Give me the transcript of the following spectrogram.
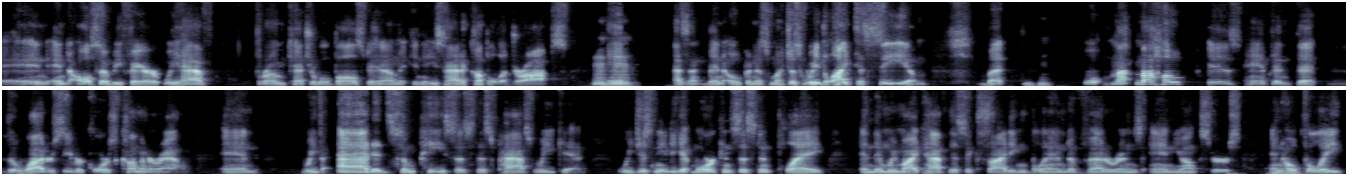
and and also be fair, we have thrown catchable balls to him, and he's had a couple of drops. Mm-hmm. And hasn't been open as much as we'd like to see him. But mm-hmm. well, my, my hope is Hampton that the wide receiver core is coming around and we've added some pieces this past weekend. We just need to get more consistent play, and then we might have this exciting blend of veterans and youngsters. And hopefully,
